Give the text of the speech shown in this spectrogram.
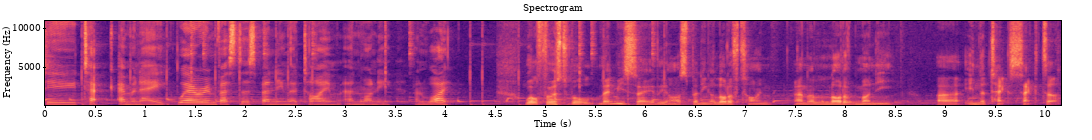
to tech M&A, where are investors spending their time and money and why? Well, first of all, let me say they are spending a lot of time and a lot of money uh, in the tech sector.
